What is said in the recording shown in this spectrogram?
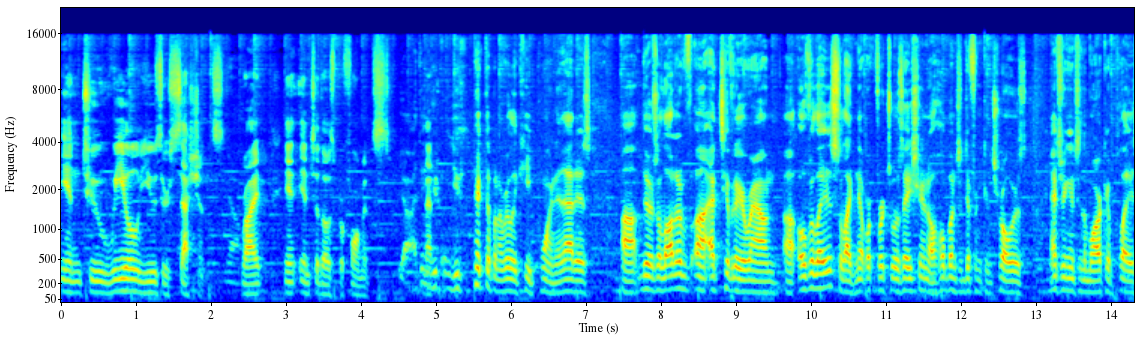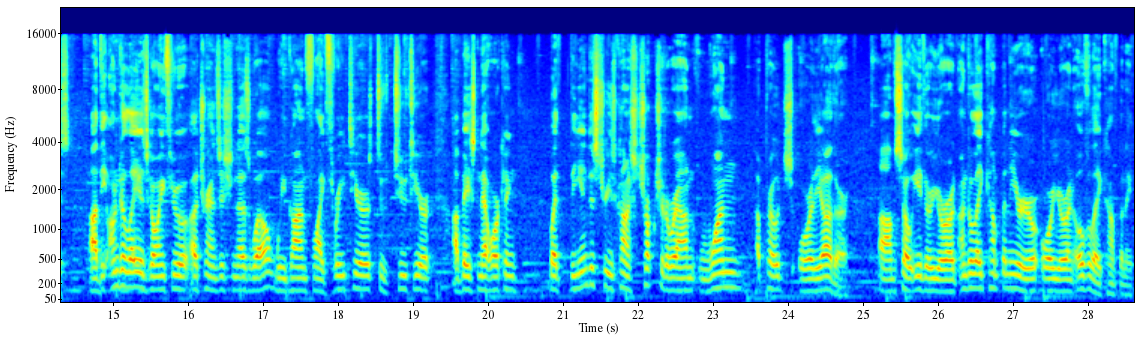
into real user sessions, yeah. right? In, into those performance. Yeah, I think you, you, picked up on a really key point, and that is uh, there's a lot of uh, activity around uh, overlays, so like network virtualization, a whole bunch of different controllers entering into the marketplace. Uh, the underlay is going through a transition as well. We've gone from like three tiers to two tier uh, based networking, but the industry is kind of structured around one approach or the other. Um, so either you're an underlay company or you're, or you're an overlay company.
